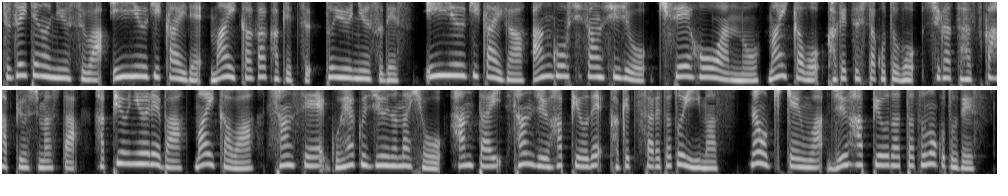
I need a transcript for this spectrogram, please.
続いてのニュースは EU 議会でマイカが可決というニュースです。EU 議会が暗号資産市場規制法案のマイカを可決したことを4月20日発表しました。発表によればマイカは賛成517票、反対38票で可決されたといいます。なお棄権は18票だったとのことです。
